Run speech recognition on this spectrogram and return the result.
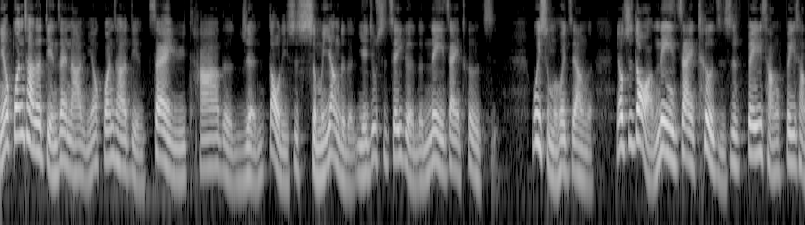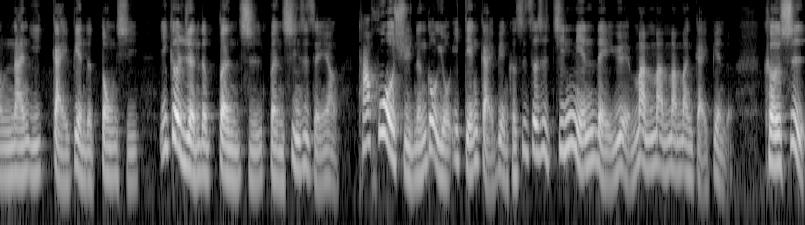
你要观察的点在哪里？你要观察的点在于他的人到底是什么样的人，也就是这个人的内在特质。为什么会这样呢？要知道啊，内在特质是非常非常难以改变的东西。一个人的本质本性是怎样？他或许能够有一点改变，可是这是经年累月慢慢慢慢改变的。可是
